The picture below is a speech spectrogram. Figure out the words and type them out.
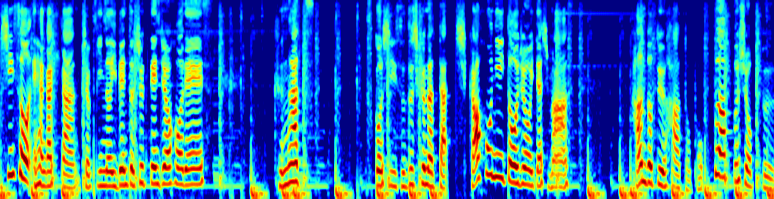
シーソー絵はがき館直近のイベント出店情報です。9月少し涼しくなった地下歩に登場いたします。 Hand to Heart ポップアップショップ。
